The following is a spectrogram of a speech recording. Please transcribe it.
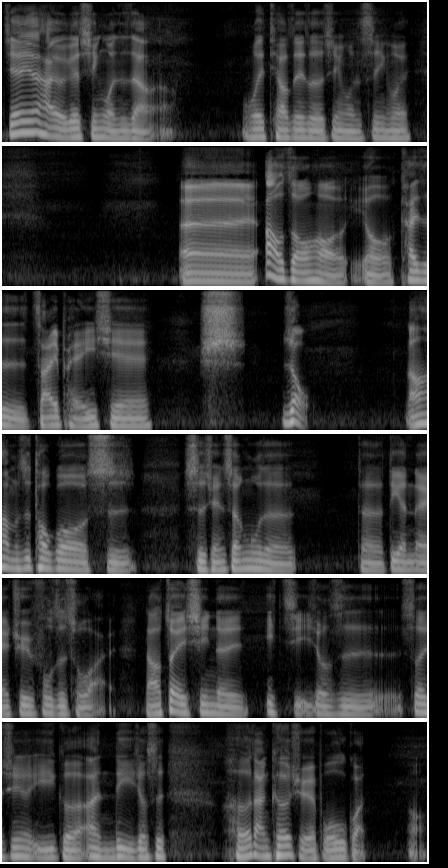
今天还有一个新闻是这样啊，我会挑这则新闻是因为，呃，澳洲哈、有开始栽培一些食肉，然后他们是透过史史前生物的的 DNA 去复制出来。然后最新的一集就是最新的一个案例，就是荷兰科学博物馆哦。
